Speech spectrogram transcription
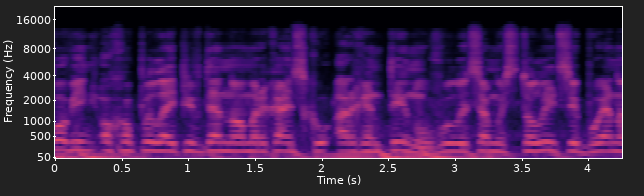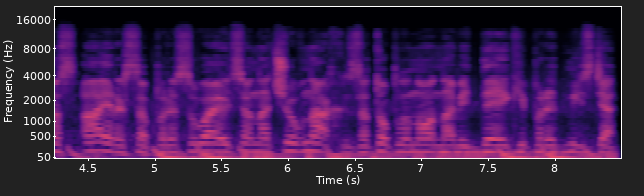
Повінь охопила й південноамериканську Аргентину. Вулицями столиці Буенос-Айреса пересуваються на човнах. Затоплено навіть деякі передмістя.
